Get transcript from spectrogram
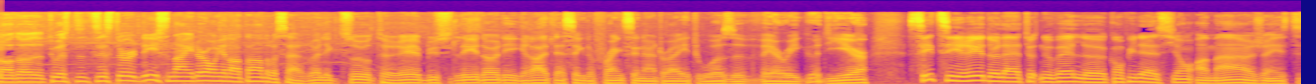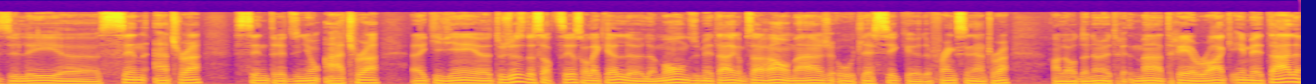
chanteur de Twisted Sister, Dee Snyder, on vient d'entendre sa relecture très musclée d'un des grands classiques de Frank Sinatra, It Was a Very Good Year. C'est tiré de la toute nouvelle euh, compilation hommage intitulée euh, Sin Atra, Sin trait d'union Atra, euh, qui vient euh, tout juste de sortir, sur laquelle euh, le monde du métal, comme ça, rend hommage aux classiques euh, de Frank Sinatra en leur donnant un traitement très rock et metal.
